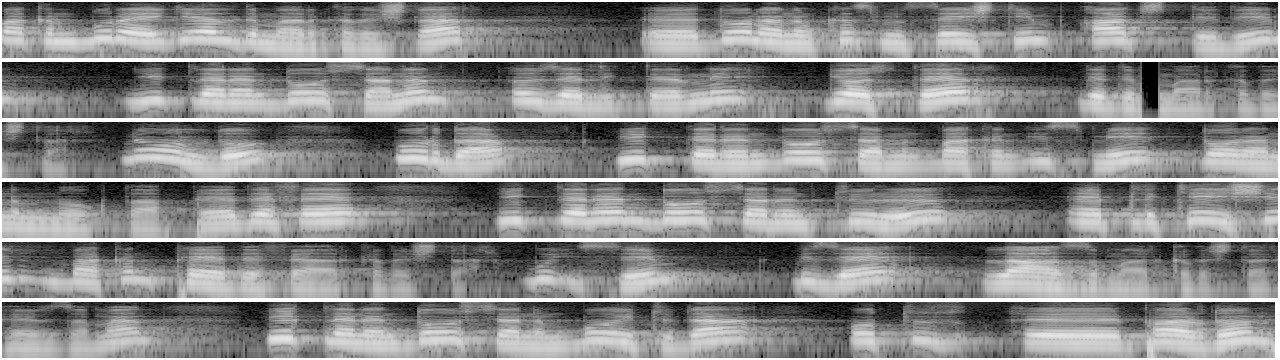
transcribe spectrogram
Bakın buraya geldim arkadaşlar. Ee, donanım kısmını seçtim. Aç dedim. Yüklenen dosyanın özelliklerini göster dedim arkadaşlar. Ne oldu? Burada yüklenen dosyamın bakın ismi donanım.pdf. Yüklenen dosyanın türü application bakın pdf arkadaşlar. Bu isim bize lazım arkadaşlar her zaman. Yüklenen dosyanın boyutu da 30 e, pardon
